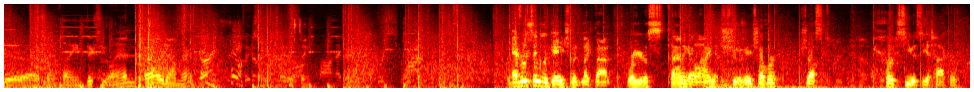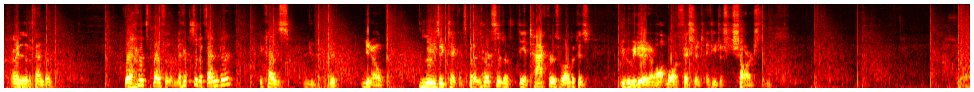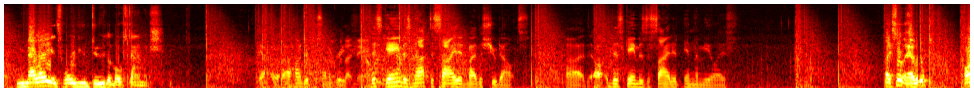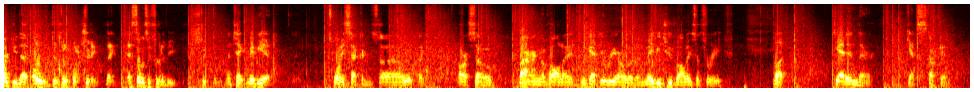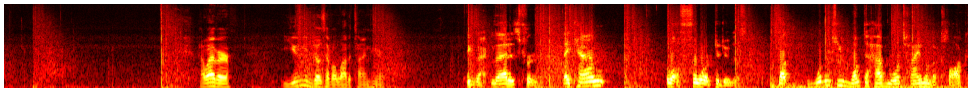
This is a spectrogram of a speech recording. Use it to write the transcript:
We're uh, someone playing Dixieland. Valor down there. Every single engagement like that, where you're just standing in a line and shooting each other, just hurts you as the attacker. I mean, as a defender. Well, it hurts both of them. It hurts the defender because you're, you're you know, losing tickets, but it hurts the, the attacker as well because you could be doing a lot more efficient if you just charge them. Melee is where you do the most damage. Yeah, a hundred percent agree. This game is not decided by the shootouts. Uh, uh, this game is decided in the melees. Like, certainly, I won't argue that, oh, there's no point shooting. Like, if someone's in front of you, shoot them. And take maybe a 20 seconds, uh, with, like, or so, firing a volley, we get your reload, and maybe two volleys or three. But, get in there. Get stuck in. However, Union does have a lot of time here. Exactly, that is true. They can, well, afford to do this. But wouldn't you want to have more time on the clock?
